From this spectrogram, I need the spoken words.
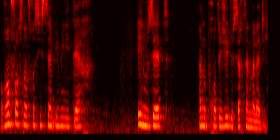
renforcent notre système immunitaire et nous aident à nous protéger de certaines maladies.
